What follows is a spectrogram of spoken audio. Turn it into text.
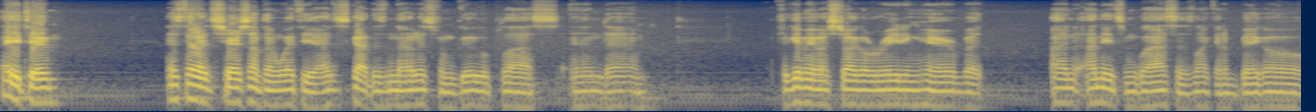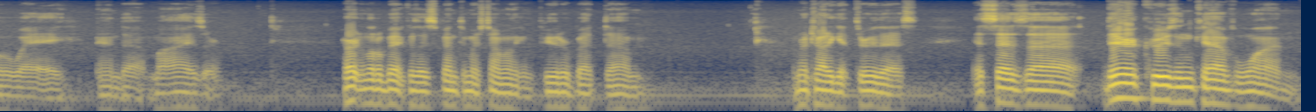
Hey YouTube. I just thought I'd share something with you. I just got this notice from Google Plus, and um, forgive me if I struggle reading here, but I, I need some glasses like in a big old way, and uh, my eyes are hurting a little bit because I spend too much time on the computer, but um, I'm going to try to get through this. It says, uh, Dear Cruisin' Kev 1,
